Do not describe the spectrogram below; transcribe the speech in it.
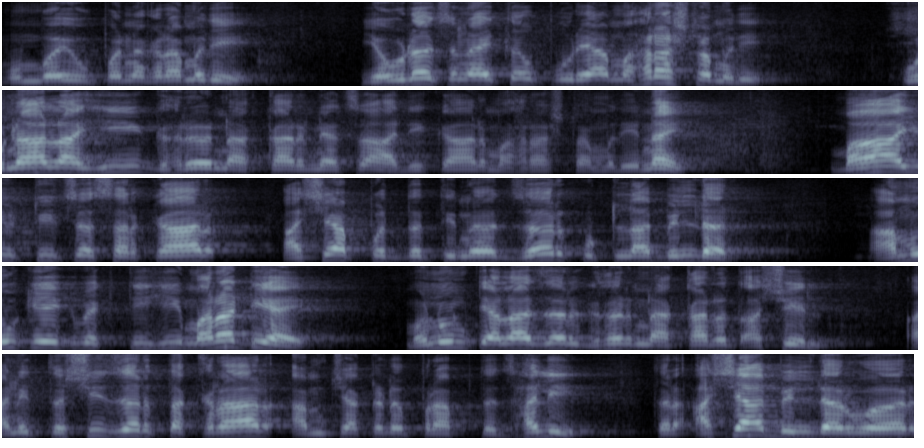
मुंबई उपनगरामध्ये एवढंच नाही तर पुऱ्या महाराष्ट्रामध्ये कुणालाही घरं नाकारण्याचा अधिकार महाराष्ट्रामध्ये नाही. महायुतीचं सरकार अशा पद्धतीनं जर कुठला बिल्डर अमुक एक व्यक्ती ही मराठी आहे म्हणून त्याला जर घर नाकारत असेल आणि तशी जर तक्रार आमच्याकडं प्राप्त झाली तर अशा बिल्डरवर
